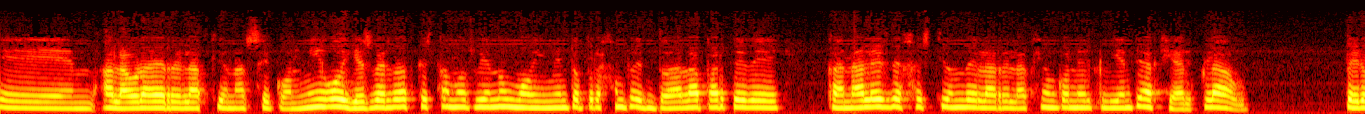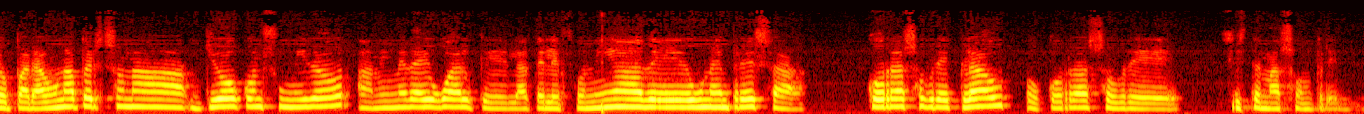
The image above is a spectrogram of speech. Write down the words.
Em, a la hora de relacionarse conmigo. Y es verdad que estamos viendo un movimiento, por ejemplo, en toda la parte de canales de gestión de la relación con el cliente hacia el cloud. Pero para una persona, yo consumidor, a mí me da igual que la telefonía de una empresa corra sobre cloud o corra sobre sistemas on-premise.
